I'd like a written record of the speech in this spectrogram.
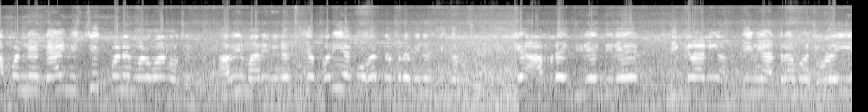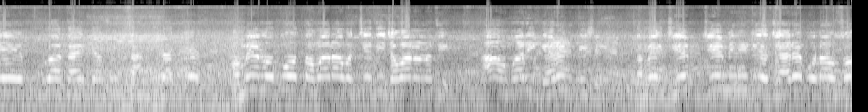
આપણને ન્યાય નિશ્ચિતપણે મળવાનો છે. આવી મારી વિનંતી છે. ફરી એક વખત નમ્ર વિનંતી કરું છું કે આપણે ધીરે ધીરે દીકરાની અંતિમ યાત્રામાં જોડાઈએ પૂરા થાય ત્યાં સુધી શાંતિ રાખીએ. અમે લોકો તમારા વચ્ચેથી જવાના નથી. આ અમારી ગેરંટી છે. તમે જે જે મિનિટે જ્યારે બોલાવશો,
